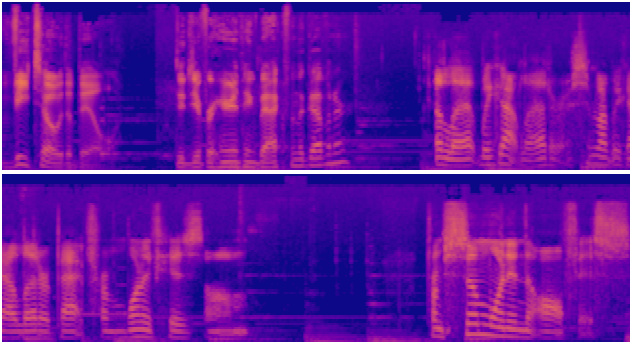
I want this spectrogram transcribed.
Veto the bill. Did you ever hear anything back from the governor? A let we got a letter. It seemed like we got a letter back from one of his um from someone in the office.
